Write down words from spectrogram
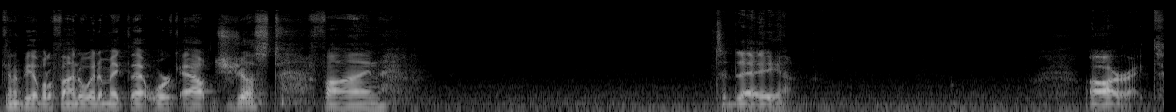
going to be able to find a way to make that work out just fine today. All right.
